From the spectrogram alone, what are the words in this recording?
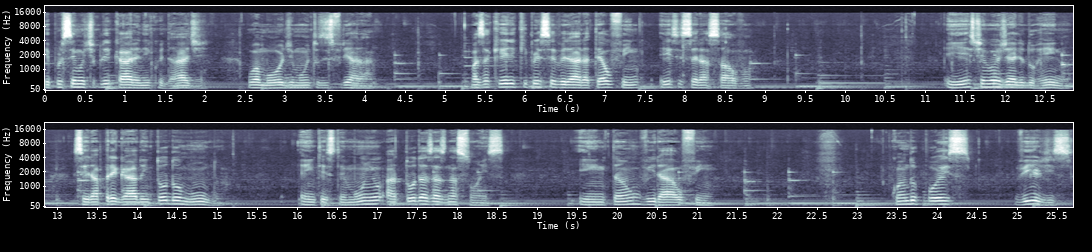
E por se multiplicar a iniquidade, o amor de muitos esfriará. Mas aquele que perseverar até o fim, esse será salvo. E este evangelho do reino será pregado em todo o mundo, em testemunho a todas as nações e então virá o fim. Quando, pois, virdes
